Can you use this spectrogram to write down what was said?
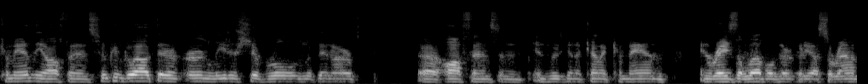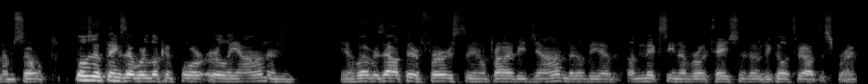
command the offense? Who can go out there and earn leadership roles within our uh, offense, and and who's going to kind of command and raise the level of everybody else around them. So those are things that we're looking for early on. And, you know, whoever's out there first, you know, probably be John, but it'll be a, a mixing of rotations as we go throughout the spring.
